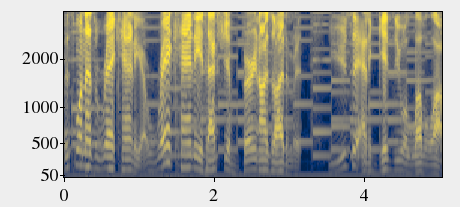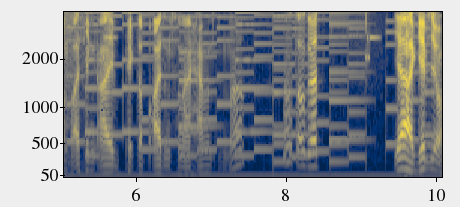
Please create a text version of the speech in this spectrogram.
This one has a rare candy. A rare candy is actually a very nice item. It, you use it and it gives you a level up. I think I picked up items and I haven't... No, no, it's all good. Yeah, it gives you a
